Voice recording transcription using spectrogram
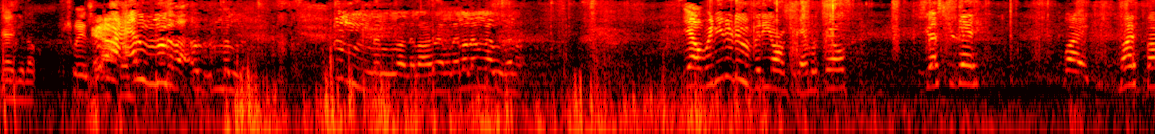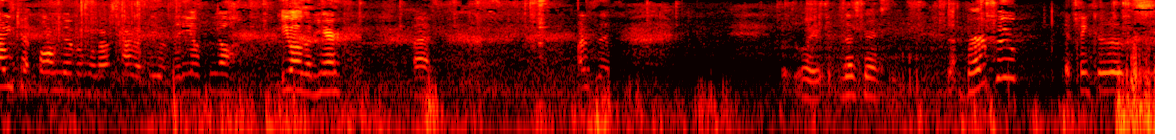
Gotta get up. Which way is it? Yeah, we need to do a video on camera fails. Yesterday, like, my phone kept falling over when I was trying to do a video for y'all. He wasn't here. But, what is this? Wait, that's next. Is that bird poop? I think it is.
